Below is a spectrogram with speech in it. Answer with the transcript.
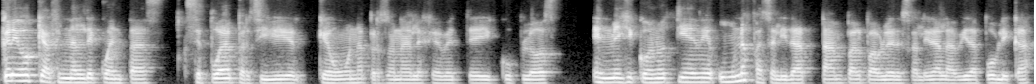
creo que a final de cuentas se puede percibir que una persona LGBTIQ en México no tiene una facilidad tan palpable de salir a la vida pública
